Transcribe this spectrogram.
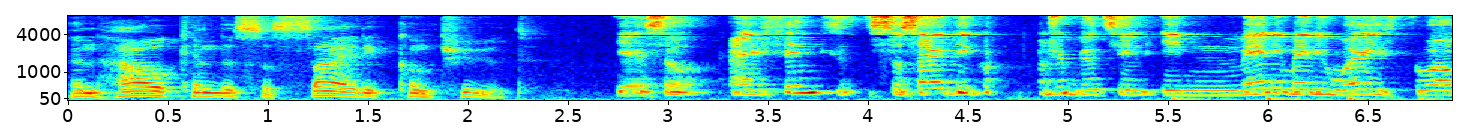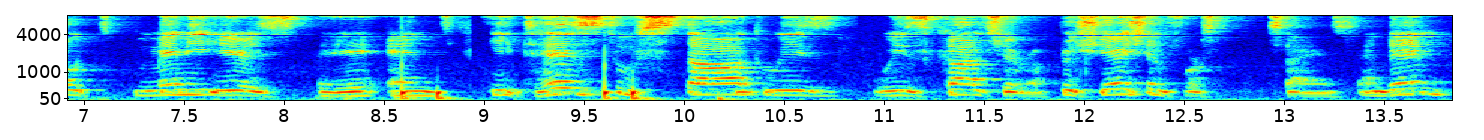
and how can the society contribute? Yeah, so I think society contributes in, in many, many ways throughout many years. Uh, and it has to start with, with culture, appreciation for science. And then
